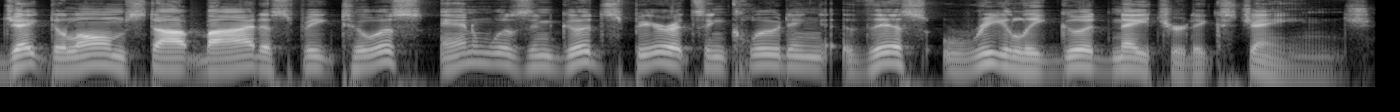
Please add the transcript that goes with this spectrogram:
Jake Delhomme stopped by to speak to us and was in good spirits, including this really good natured exchange.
